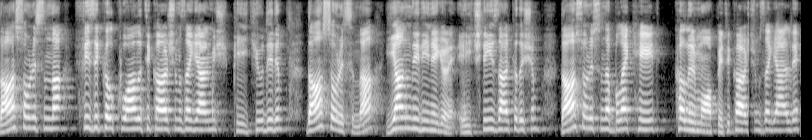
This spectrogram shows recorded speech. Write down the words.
Daha sonrasında physical quality karşımıza gelmiş. PQ dedim. Daha sonrasında young dediğine göre age'deyiz arkadaşım. Daha sonrasında black haired color muhabbeti karşımıza geldi.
